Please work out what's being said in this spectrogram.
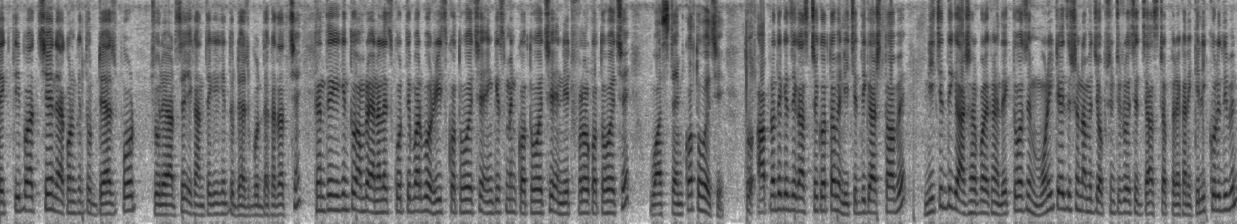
দেখতেই পাচ্ছেন, এখন কিন্তু ড্যাশবোর্ড চলে আসছে। এখান থেকে কিন্তু ড্যাশবোর্ড দেখা যাচ্ছে। এখান থেকে কিন্তু আমরা অ্যানালাইজ করতে পারব রিচ কত হয়েছে এঙ্গেজমেন্ট কত হয়েছে নেট ফলোয়ার কত হয়েছে ওয়াচ টাইম কত হয়েছে। তো আপনাদেরকে যে কাজটি করতে হবে, নিচের দিকে আসতে হবে। নিচের দিকে আসার পর এখানে দেখতে পাচ্ছেন মনিটাইজেশন নামে যে অপশনটি রয়েছে জাস্ট আপনারা এখানে ক্লিক করে দিবেন।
